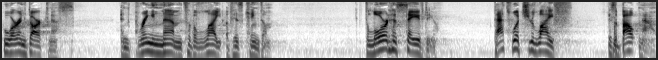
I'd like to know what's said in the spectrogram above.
who are in darkness and bringing them to the light of his kingdom. The Lord has saved you. That's what your life is about now.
